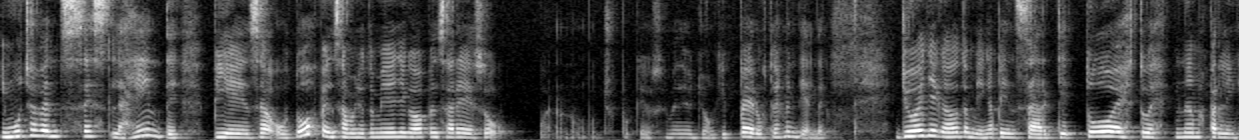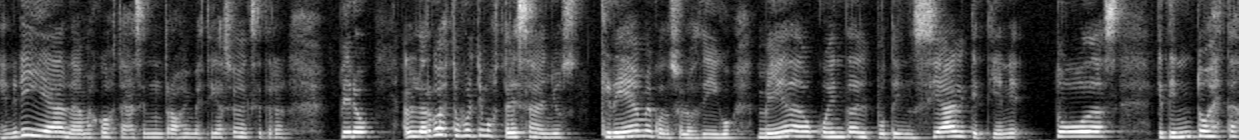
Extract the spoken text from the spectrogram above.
y muchas veces la gente piensa o todos pensamos, yo también he llegado a pensar eso, bueno, no mucho porque yo soy medio junkie, pero ustedes me entienden. Yo he llegado también a pensar que todo esto es nada más para la ingeniería, nada más cuando estás haciendo un trabajo de investigación, etc. Pero a lo largo de estos últimos tres años, créanme cuando se los digo, me he dado cuenta del potencial que tiene todas que tienen todos estos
